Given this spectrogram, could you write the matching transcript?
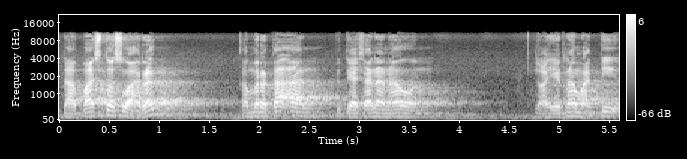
Nah pas tos wareg kamerkaan tetiasana naon no mati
